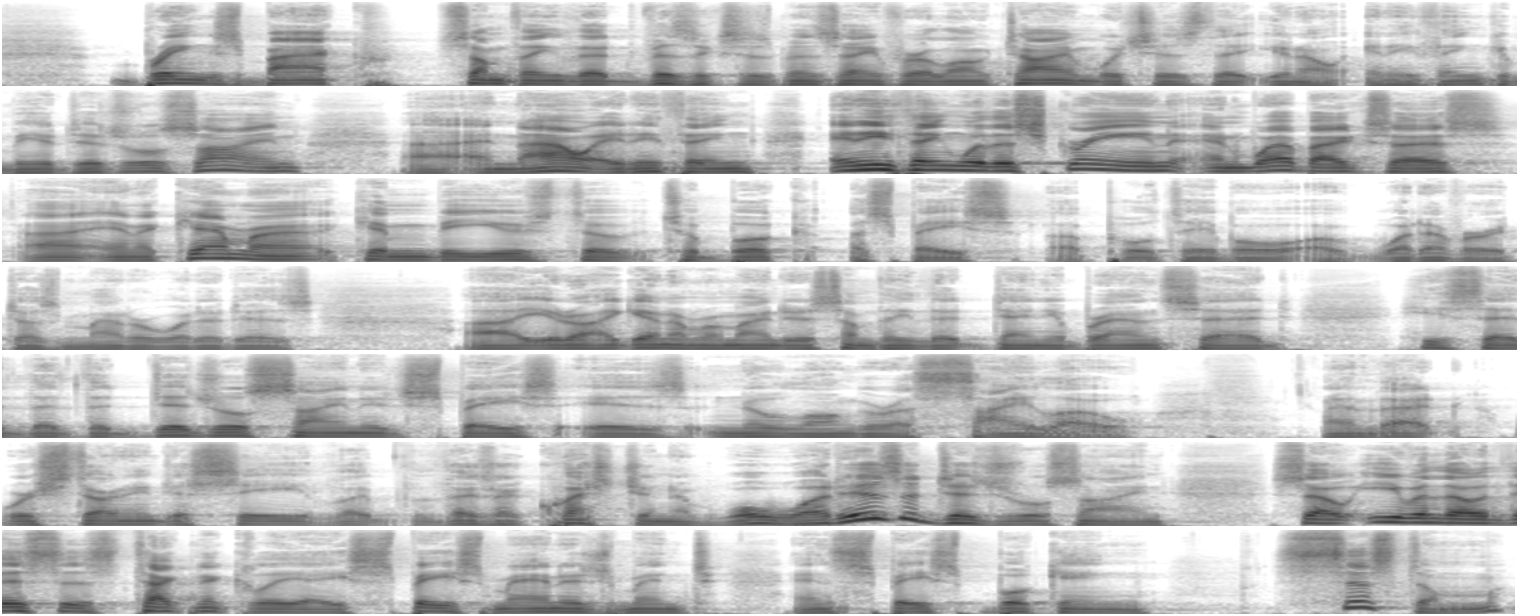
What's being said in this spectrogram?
brings back something that Visix has been saying for a long time, which is that you know anything can be a digital sign, uh, and now anything anything with a screen and web access uh, and a camera can be used to to book a space, a pool table, or whatever. It doesn't matter what it is. Uh, you know, again, I'm reminded of something that Daniel Brown said. He said that the digital signage space is no longer a silo and that we're starting to see like, there's a question of well what is a digital sign? So even though this is technically a space management and space booking system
